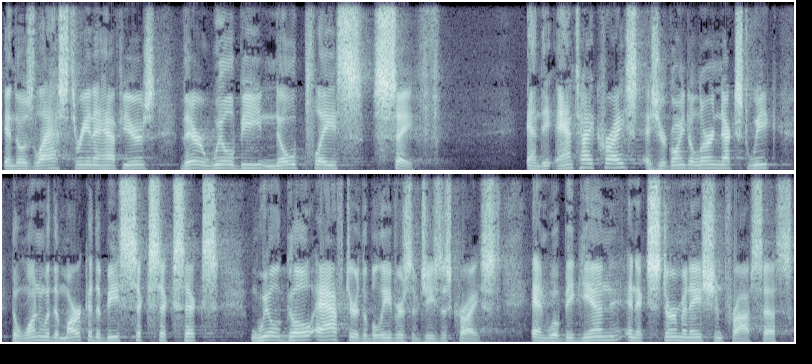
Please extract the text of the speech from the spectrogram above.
in those last three and a half years, there will be no place safe. And the Antichrist, as you're going to learn next week, the one with the mark of the beast 666, will go after the believers of Jesus Christ and will begin an extermination process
